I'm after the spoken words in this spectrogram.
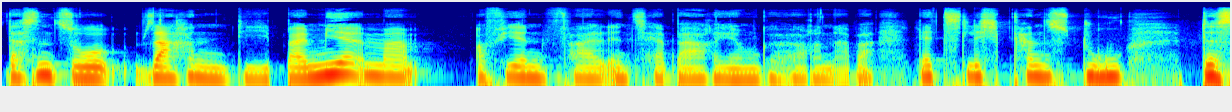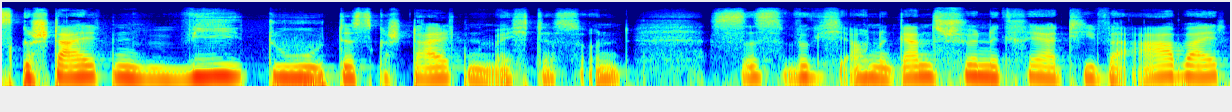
das sind so Sachen, die bei mir immer auf jeden Fall ins Herbarium gehören. Aber letztlich kannst du das gestalten, wie du das gestalten möchtest. Und es ist wirklich auch eine ganz schöne kreative Arbeit.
